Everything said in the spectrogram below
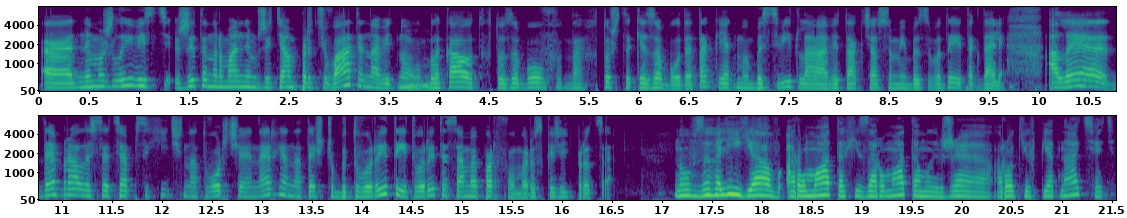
е, неможливість жити нормальним життям, працювати навіть, ну, блекаут, хто забув, хто ж таке забуде, так як ми без світла, а відтак часом і без води, і так далі. Але де бралася ця психічна творча енергія на те, щоб творити і творити саме парфуми? Розкажіть про це. Ну, взагалі, я в ароматах і з ароматами вже років 15,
